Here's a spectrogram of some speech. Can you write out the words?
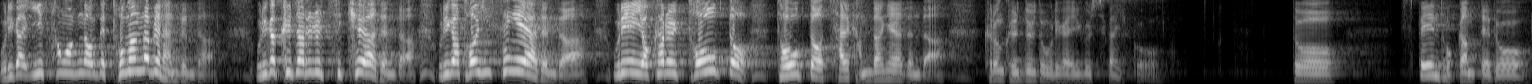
우리가 이 상황 가운데 도망가면 안 된다. 우리가 그 자리를 지켜야 된다. 우리가 더 희생해야 된다. 우리의 역할을 더욱더 더욱더 잘 감당해야 된다. 그런 글들도 우리가 읽을 수가 있고 또 스페인 독감 때도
